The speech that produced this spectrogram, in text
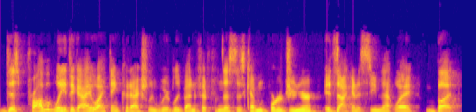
this probably the guy who I think could actually weirdly benefit from this is Kevin Porter Jr. It's not going to seem that way, but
